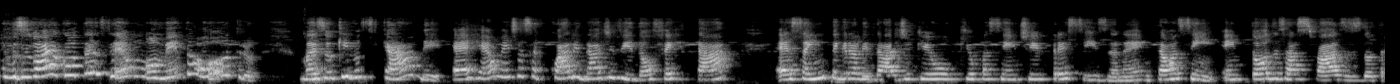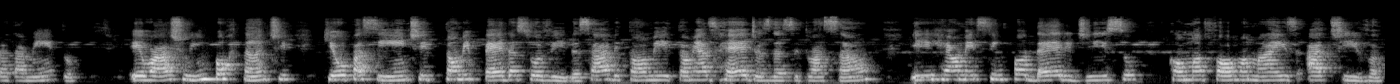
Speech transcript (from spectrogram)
que vai acontecer um momento ou outro. Mas o que nos cabe é realmente essa qualidade de vida, ofertar essa integralidade que o, que o paciente precisa, né? Então, assim, em todas as fases do tratamento, eu acho importante que o paciente tome pé da sua vida, sabe? Tome, tome as rédeas da situação e realmente se empodere disso com uma forma mais ativa.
